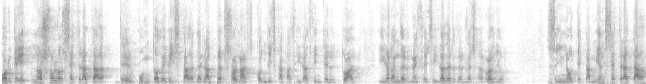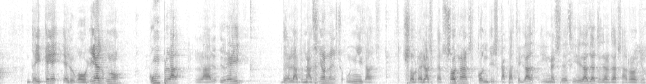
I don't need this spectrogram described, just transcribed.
porque no solo se trata del punto de vista de las personas con discapacidad intelectual y grandes necesidades del desarrollo, sino que también se trata de que el gobierno cumpla la ley de las Naciones Unidas sobre las personas con discapacidad y necesidades del desarrollo.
